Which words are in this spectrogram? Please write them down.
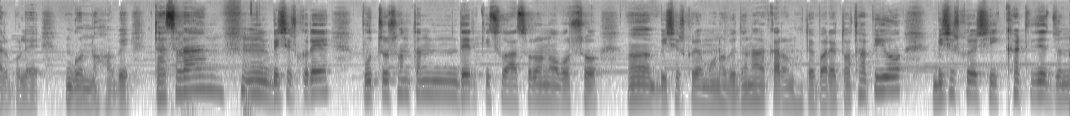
ইয়ার বলে গণ্য হবে। তাছাড়া বিশেষ করে পুত্র সন্তানদের কিছু আচরণ অবশ্য বিশেষ করে মনোবেদনার কারণ হতে পারে। তথাপিও বিশেষ করে শিক্ষার্থীদের জন্য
